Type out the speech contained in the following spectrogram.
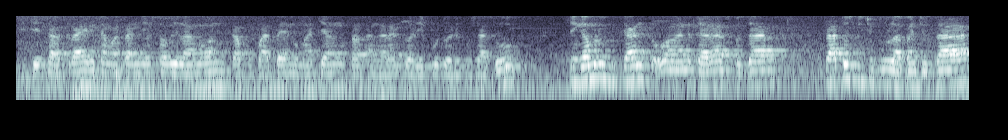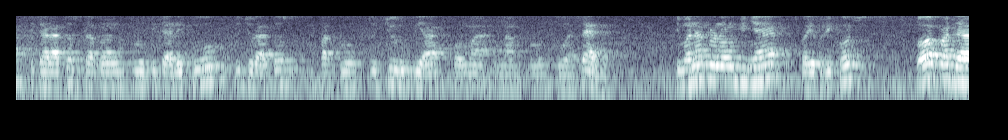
di Desa Krai Kecamatan Yosowilangun Kabupaten Lumajang tahun anggaran 2000-2001 sehingga merugikan keuangan negara sebesar 178 juta 383.747 rupiah, 62 sen. Di mana kronologinya sebagai berikut bahwa pada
